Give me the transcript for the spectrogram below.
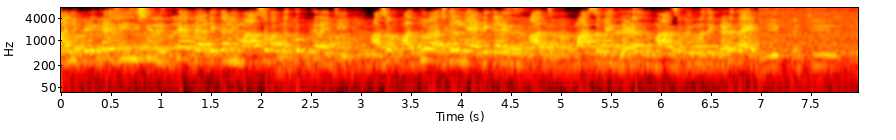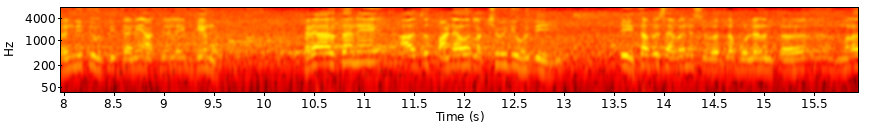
आणि बेकायदेशीररित्या त्या ठिकाणी महासभा तकूब करायची. असं फालतू राजकारण या ठिकाणी आज महासभेत घडत महासभेमध्ये घडत आहे. ही एक त्यांची रणनीती होती त्याने आखलेला एक गेम होता. खऱ्या अर्थाने आज पाण्यावर लक्षवेधी होती ते इथापे साहेबांनी सुरुवातीला बोलल्यानंतर मला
